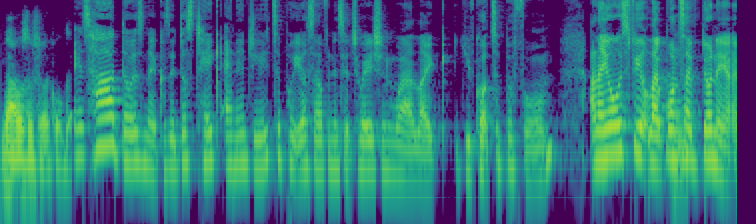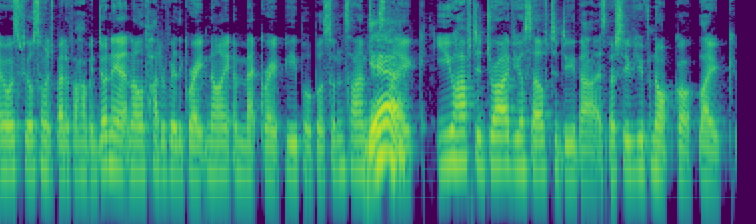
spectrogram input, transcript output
That was a circle day. It's hard though, isn't it? Because it does take energy to put yourself in a situation where like you've got to perform. And I always feel like once I've done it, I always feel so much better for having done it and I'll have had a really great night and met great people. But sometimes Yeah. it's like you have to drive yourself to do that, especially if you've not got like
